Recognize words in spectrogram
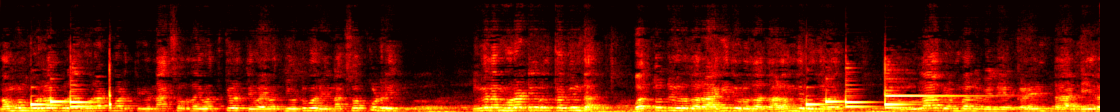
ನಾವು ಮುಂದೆ ಗುರ್ಲಾಪುರದಾಗ ಹೋರಾಟ ಮಾಡ್ತೀವಿ. ನಾಲ್ಕು ಸಾವಿರದ ಐವತ್ತು ಕೇಳ್ತೀವಿ, ಐವತ್ತು ನೀವು ಇಟ್ಕೋರಿ ನಾಲ್ಕು ಸಾವಿರ ಕೊಡ್ರಿ. ಹಿಂಗ ನಮ್ಮ ಹೋರಾಟ ಇರೋದು ಕಬ್ಬಿಂದ. ಬತ್ತದ್ದು ಇರೋದ, ರಾಗಿದು ಇರೋದ, ದಾಳಂದು ಇರೋದ. ಎಲ್ಲಾ ಬೆಂಬಲ ಬೆಲೆ, ಕರೆಂಟ್, ನೀರ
